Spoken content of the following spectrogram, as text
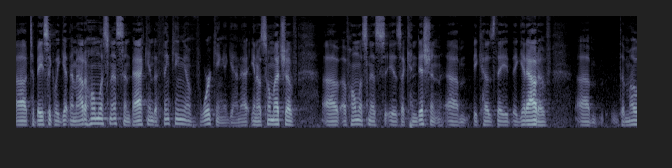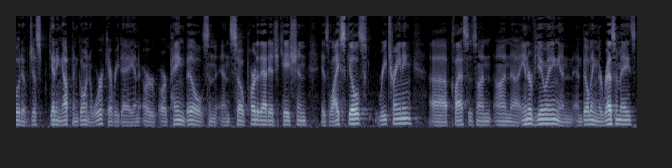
uh, to basically get them out of homelessness and back into thinking of working again. Uh, you know, so much of of homelessness is a condition um, because they, they get out of um, the mode of just getting up and going to work every day and, or, or paying bills. And, and so part of that education is life skills retraining, uh, classes on, on uh, interviewing and, and building their resumes.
